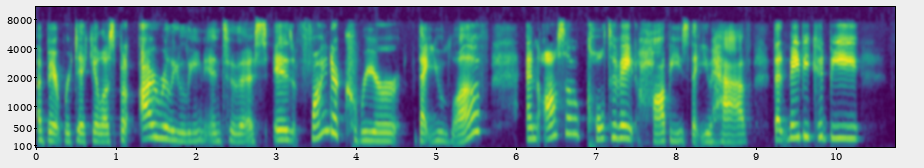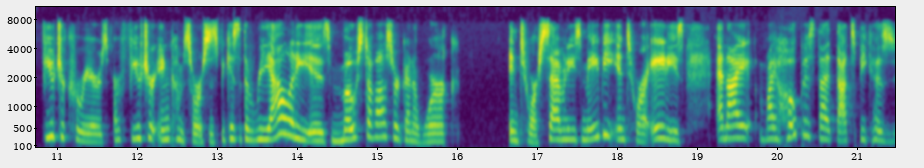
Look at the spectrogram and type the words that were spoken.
a bit ridiculous, but I really lean into this is find a career that you love and also cultivate hobbies that you have that maybe could be future careers or future income sources because the reality is most of us are going to work into our 70s maybe into our 80s and i my hope is that that's because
